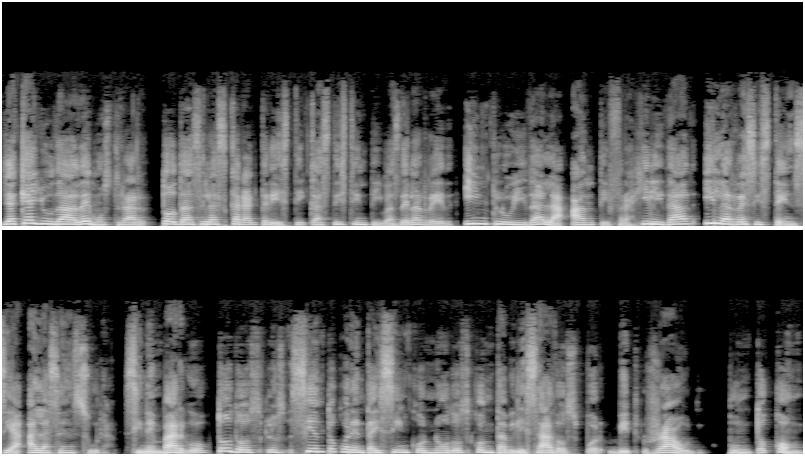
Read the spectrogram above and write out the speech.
ya que ayuda a demostrar todas las características distintivas de la red, incluida la antifragilidad y la resistencia a la censura. Sin embargo, todos los 145 nodos contabilizados por BitRoute.com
